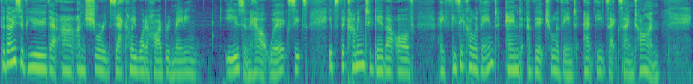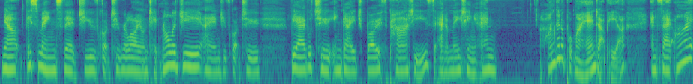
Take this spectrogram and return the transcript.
For those of you that are unsure exactly what a hybrid meeting is and how it works, it's it's the coming together of a physical event and a virtual event at the exact same time. Now, this means that you've got to rely on technology and you've got to be able to engage both parties at a meeting. And I'm going to put my hand up here and say I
